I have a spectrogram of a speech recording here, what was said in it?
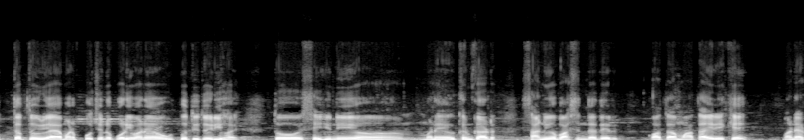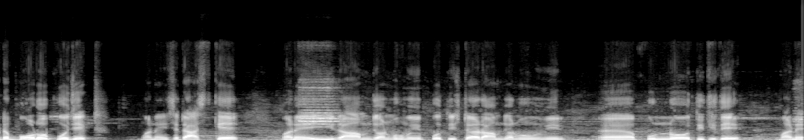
উত্তাপ তৈরি হয় মানে প্রচণ্ড পরিমাণে উৎপত্তি তৈরি হয়। তো সেই জন্যই মানে ওখানকার স্থানীয় বাসিন্দাদের কথা মাথায় রেখে মানে একটা বড় প্রজেক্ট মানে সেটা আজকে মানে এই রাম জন্মভূমি প্রতিষ্ঠা রাম জন্মভূমির পুণ্য তিথিতে মানে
